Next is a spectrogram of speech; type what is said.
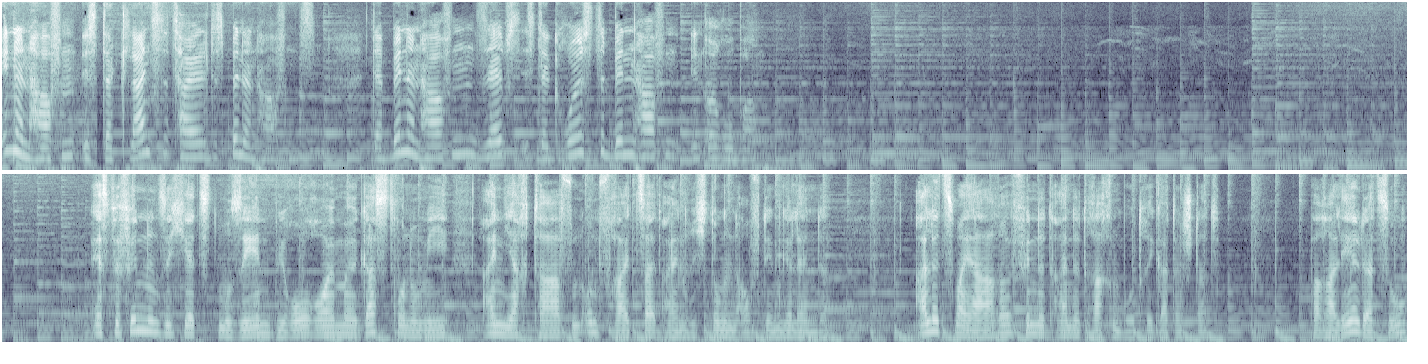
Innenhafen ist der kleinste Teil des Binnenhafens. Der Binnenhafen selbst ist der größte Binnenhafen in Europa. Es befinden sich jetzt Museen, Büroräume, Gastronomie, ein Yachthafen und Freizeiteinrichtungen auf dem Gelände. Alle zwei Jahre findet eine Drachenbootregatta statt. Parallel dazu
